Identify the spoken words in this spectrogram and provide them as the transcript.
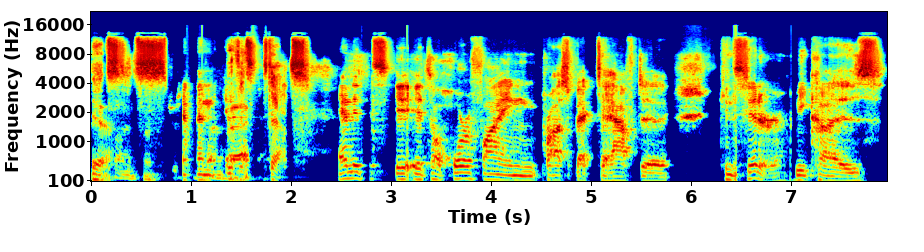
yeah It's, And it's stats. and it's it's a horrifying prospect to have to consider because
